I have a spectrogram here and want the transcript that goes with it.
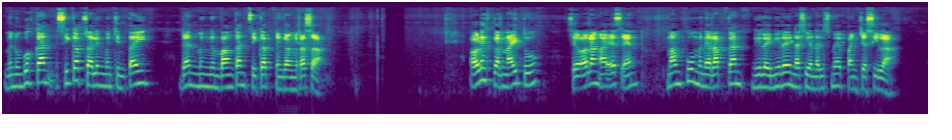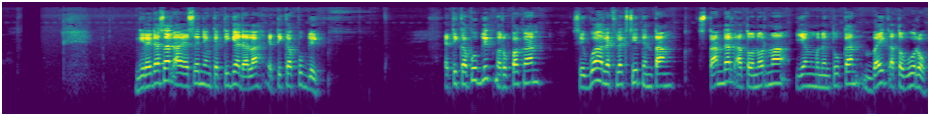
menumbuhkan sikap saling mencintai dan mengembangkan sikap tenggang rasa. Oleh karena itu, seorang ASN mampu menerapkan nilai-nilai nasionalisme Pancasila. Nilai dasar ASN yang ketiga adalah etika publik. Etika publik merupakan sebuah refleksi tentang standar atau norma yang menentukan baik atau buruk,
